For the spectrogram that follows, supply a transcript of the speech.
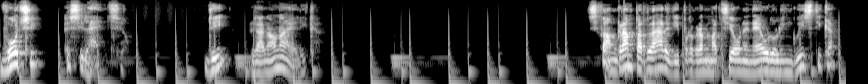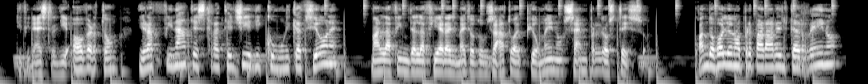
Voci e silenzio di La nona elica. Si fa un gran parlare di programmazione neurolinguistica, di finestre di Overton, di raffinate strategie di comunicazione, ma alla fin della fiera il metodo usato è più o meno sempre lo stesso. Quando vogliono preparare il terreno,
